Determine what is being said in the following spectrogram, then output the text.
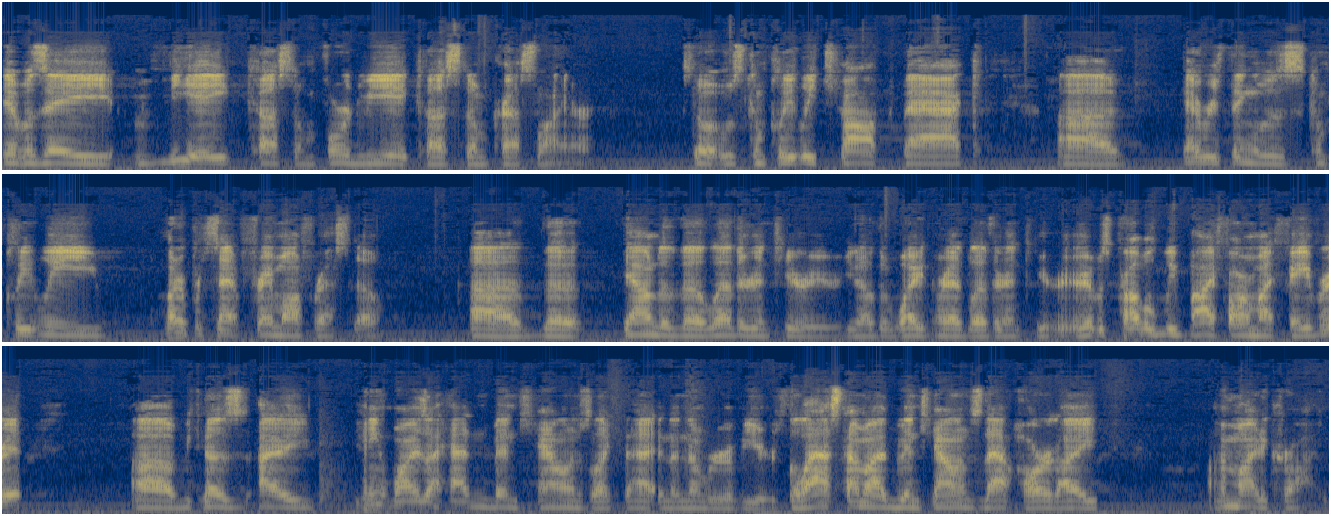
it was a V8 custom Ford V8 custom Crestliner, so it was completely chopped back. Uh, everything was completely 100% frame off resto. Uh, the down to the leather interior, you know, the white and red leather interior. It was probably by far my favorite uh, because I paint wise, I hadn't been challenged like that in a number of years. The last time I've been challenged that hard, I I might have cried.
